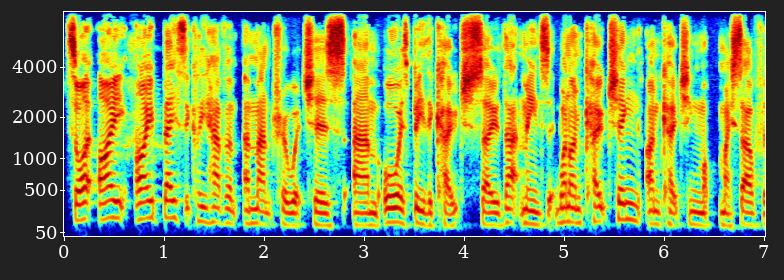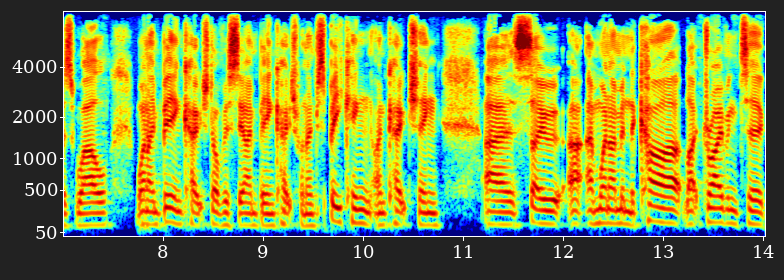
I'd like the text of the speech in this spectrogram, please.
so I, I, I basically have a, a mantra which is um, always be the coach. So that means that when I'm coaching, I'm coaching m- myself as well. When I'm being coached, obviously I'm being coached. When I'm speaking, I'm coaching. Uh, so uh, and when I'm in the car, like driving to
